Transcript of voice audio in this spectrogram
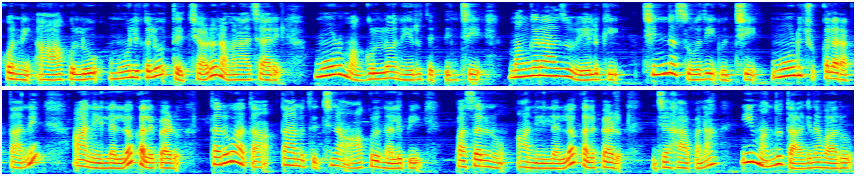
కొన్ని ఆకులు మూలికలు తెచ్చాడు రమణాచారి. మూడు మగ్గుల్లో నీరు తెప్పించి మంగరాజు వేలుకి చిన్న సూది గుచ్చి మూడు చుక్కల రక్తాన్ని ఆ నీళ్ళల్లో కలిపాడు. తరువాత తాను తెచ్చిన ఆకులు నలిపి పసరును ఆ నీళ్ళల్లో కలిపాడు. జహాపన ఈ మందు తాగినవారు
